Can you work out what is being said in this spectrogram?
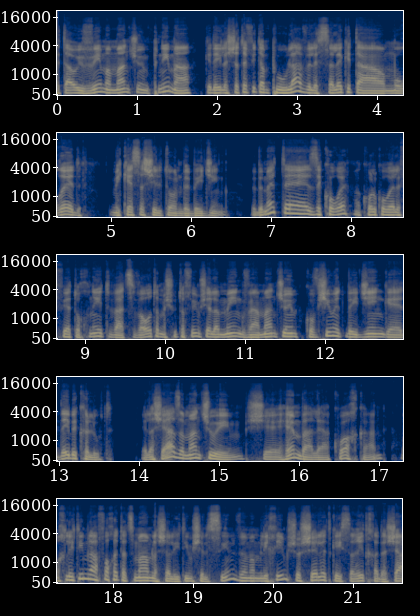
את האויבים המאנצ'ואים פנימה כדי לשתף איתם פעולה ולסלק את המורד מכיסא השלטון בבייג'ינג. ובאמת אה, זה קורה, הכל קורה לפי התוכנית, והצבאות המשותפים של המינג והמאנצ'ואים כובשים את בייג'ינג אה, די בקלות. אלא שאז המאנצ'ואים, שהם בעלי הכוח כאן, מחליטים להפוך את עצמם לשליטים של סין וממליכים שושלת קיסרית חדשה,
